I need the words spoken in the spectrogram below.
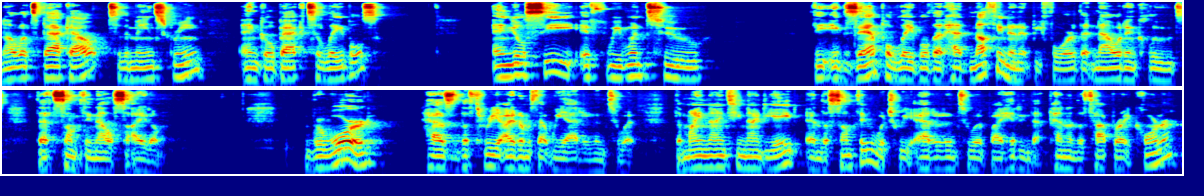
Now let's back out to the main screen and go back to labels. And you'll see if we went to the example label that had nothing in it before that now it includes that something else item. Reward has the three items that we added into it. The My 1998 and the something, which we added into it by hitting that pen in the top right corner,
